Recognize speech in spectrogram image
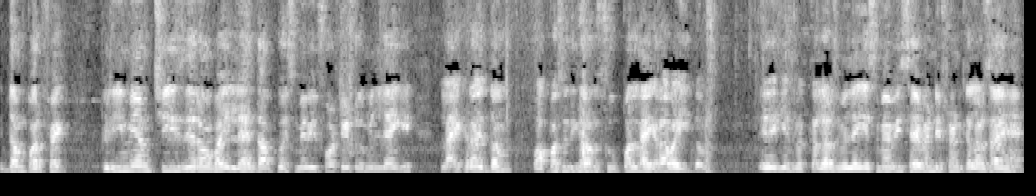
एकदम परफेक्ट प्रीमियम चीज़ दे रहा हूँ भाई लेंथ आपको इसमें भी फोर्टी मिल जाएगी। लाइकरा एकदम, वापस से दिखा रहा हूँ सुपर लाइकरा भाई एकदम। ये देखिए, इसमें कलर्स मिल जाएँगे। इसमें अभी सेवन डिफरेंट कलर्स आए हैं।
